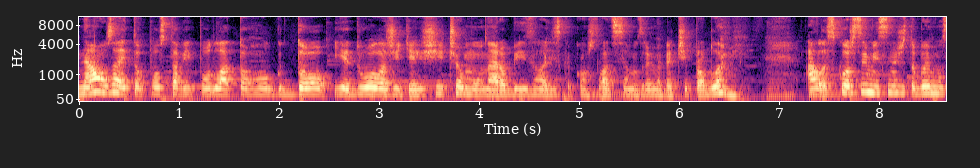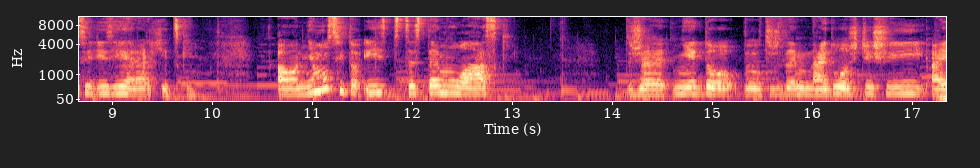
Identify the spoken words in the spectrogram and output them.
naozaj to postaví podľa toho, kto je dôležitejší, čo mu narobí z hľadiska konštelácie samozrejme väčšie problémy ale skôr si myslím, že to bude musieť ísť hierarchicky. Nemusí to ísť cez tému lásky. Že niekto, že ten najdôležitejší aj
